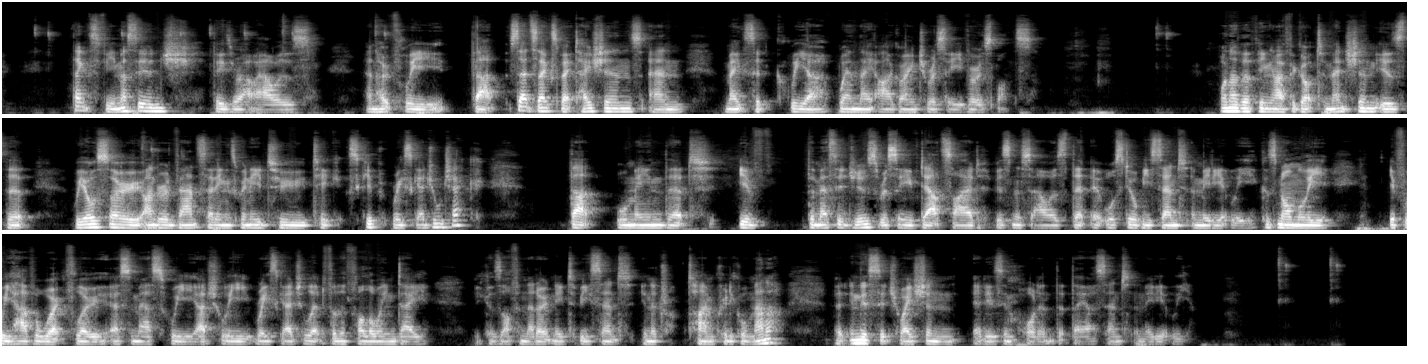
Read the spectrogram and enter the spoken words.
thanks for your message, these are our hours, and hopefully that sets expectations and makes it clear when they are going to receive a response. One other thing I forgot to mention is that we also, under advanced settings, we need to tick skip reschedule check. That will mean that if the messages received outside business hours that it will still be sent immediately. Because normally, if we have a workflow SMS, we actually reschedule it for the following day because often they don't need to be sent in a time critical manner. But in this situation, it is important that they are sent immediately.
